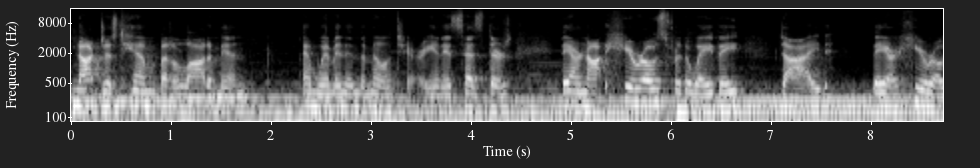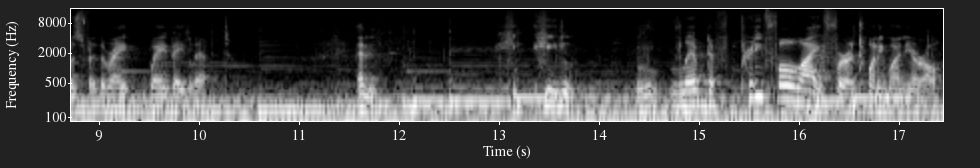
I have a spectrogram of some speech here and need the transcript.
not just him, but a lot of men and women in the military. And it says there's, they are not heroes for the way they died, they are heroes for the right way they lived. And he, he lived a pretty full life for a 21 year old.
